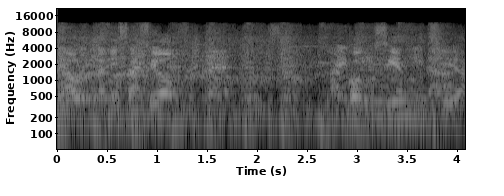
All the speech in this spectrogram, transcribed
La organización, la conciencia,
